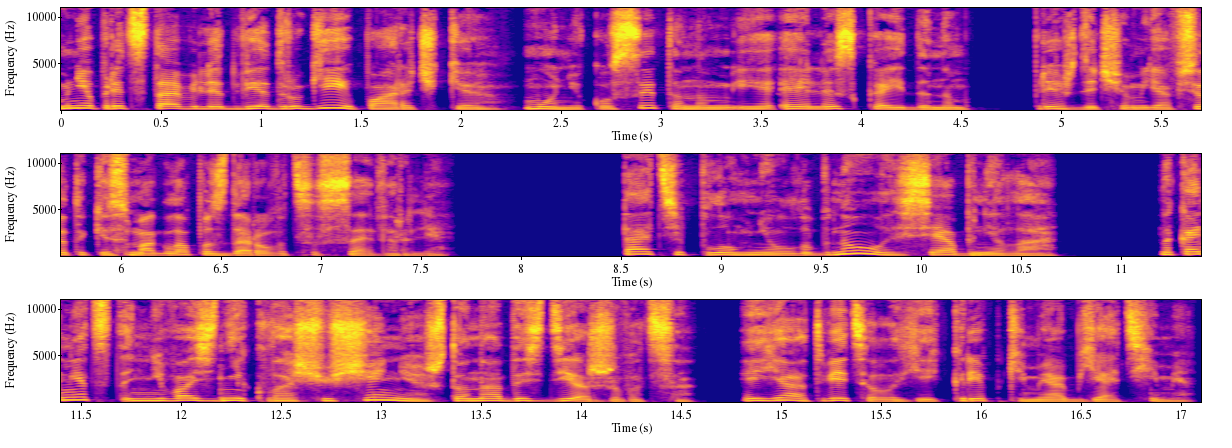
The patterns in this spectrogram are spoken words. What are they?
Мне представили две другие парочки, Монику с Итаном и Элли с Кейденом, прежде чем я все-таки смогла поздороваться с Эверли. Та тепло мне улыбнулась и обняла. Наконец-то не возникло ощущения, что надо сдерживаться, и я ответила ей крепкими объятиями.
